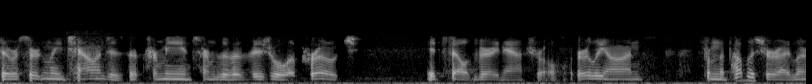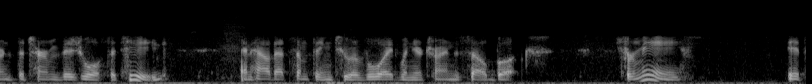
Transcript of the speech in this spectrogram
There were certainly challenges, but for me, in terms of a visual approach, it felt very natural. Early on, from the publisher, I learned the term visual fatigue and how that's something to avoid when you're trying to sell books. For me, it's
